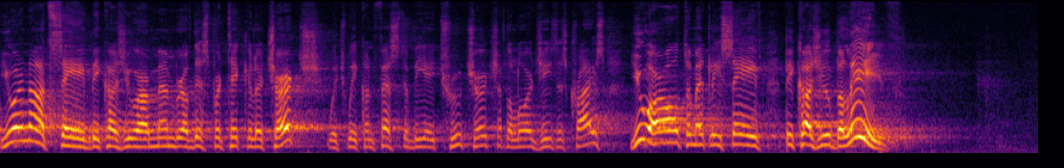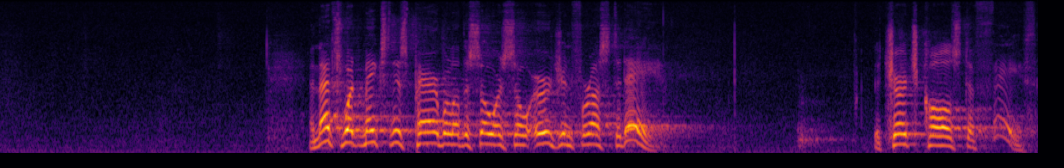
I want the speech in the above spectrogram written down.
You are not saved because you are a member of this particular church, which we confess to be a true church of the Lord Jesus Christ. You are ultimately saved because you believe. And that's what makes this parable of the sower so urgent for us today. The church calls to faith.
